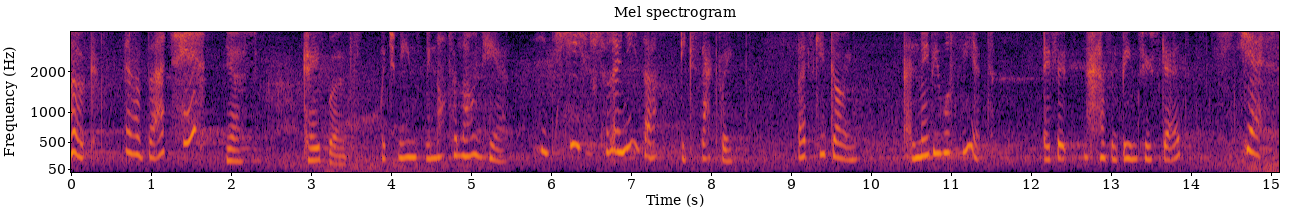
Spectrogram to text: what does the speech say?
Look, There are birds here? Yes. Cave birds. which means we're not alone here. And he's not alone either. Exactly. Let's keep going. And maybe we'll see it. If it hasn't been too scared. Yes.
